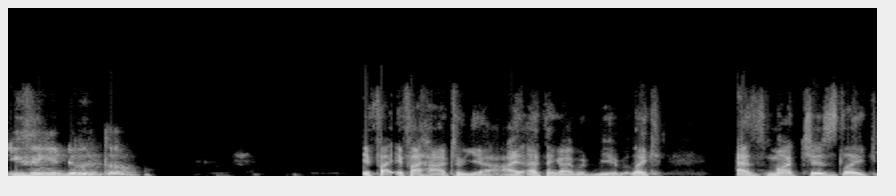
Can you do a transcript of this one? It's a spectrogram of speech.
You think you'd do it though? If I if I had to, yeah, I I think I would be able. Like as much as like.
